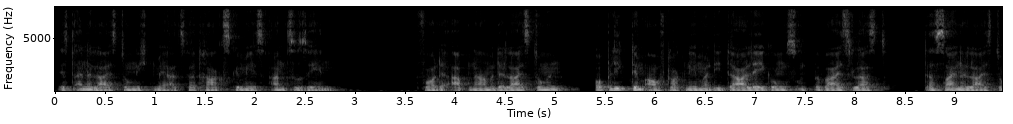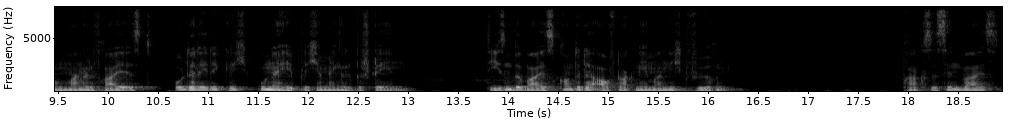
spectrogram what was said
ist eine Leistung nicht mehr als vertragsgemäß anzusehen. Vor der Abnahme der Leistungen obliegt dem Auftragnehmer die Darlegungs und Beweislast, dass seine Leistung mangelfrei ist oder lediglich unerhebliche Mängel bestehen. Diesen Beweis konnte der Auftragnehmer nicht führen. Praxishinweis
